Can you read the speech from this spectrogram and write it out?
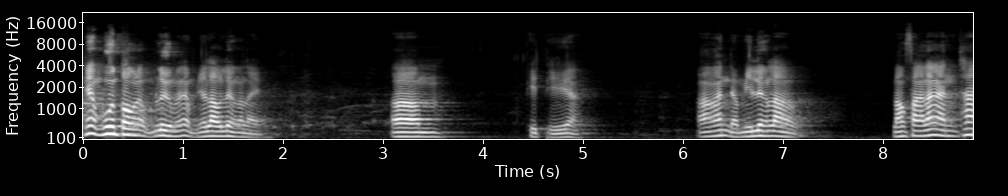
เนี่ยผมพูดตรงเลยผมลืมแล้วเนี่ยผมจะเล่าเรื่องอะไรอืมผิดผีอะเอางั้นเดี๋ยวมีเรื่องเล่า ลองฟังแล้วกัน ถ้า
